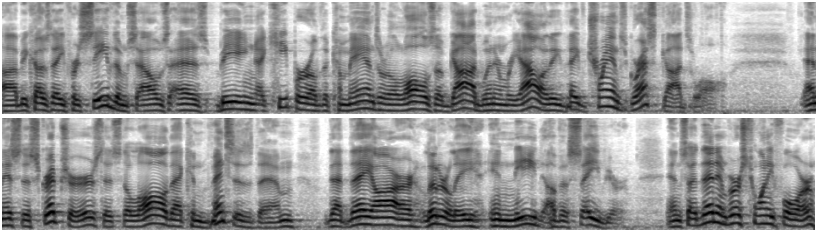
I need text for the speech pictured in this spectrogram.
uh, because they perceive themselves as being a keeper of the commands or the laws of God, when in reality they've transgressed God's law. And it's the scriptures, it's the law that convinces them that they are literally in need of a Savior. And so then in verse 24,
